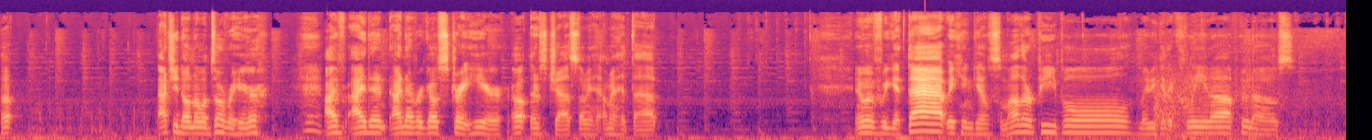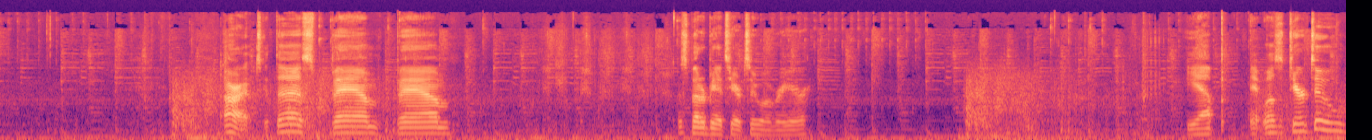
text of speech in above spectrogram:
Oh. Actually don't know what's over here. I've, I didn't, I never go straight here. Oh, there's a chest. I'm I'm gonna hit that. And if we get that, we can give some other people. Maybe get a cleanup. Who knows? Alright, let's get this. Bam, bam. This better be a tier 2 over here. Yep, it was a tier 2.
